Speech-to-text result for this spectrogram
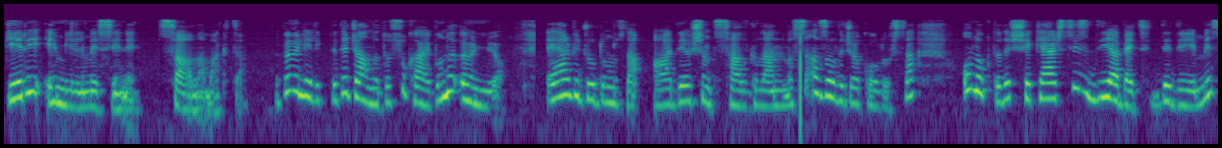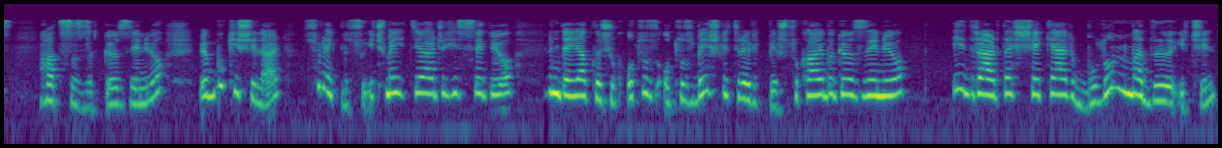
geri emilmesini sağlamakta. Böylelikle de canlıda su kaybını önlüyor. Eğer vücudumuzda ADH'ın salgılanması azalacak olursa o noktada şekersiz diyabet dediğimiz rahatsızlık gözleniyor ve bu kişiler sürekli su içme ihtiyacı hissediyor. Günde yaklaşık 30-35 litrelik bir su kaybı gözleniyor. İdrarda şeker bulunmadığı için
